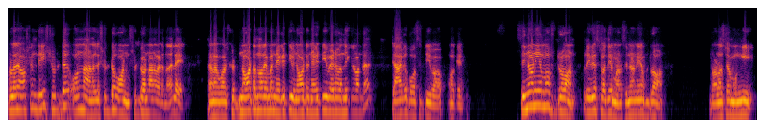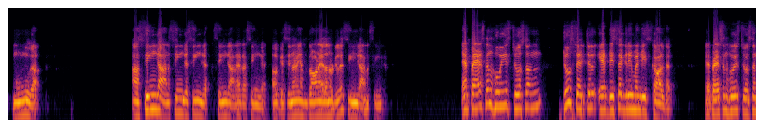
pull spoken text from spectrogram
പിള്ളേർ ഓപ്ഷൻ ഡി ഷുഡ് ഒന്നാണല്ലേ? ഷുഡ് ഓൺ ഷുഡ് ഓൺ ആണ് വരുന്നത് അല്ലേ? കാരണം ഷുഡ് നോട്ട് എന്ന് പറയുമ്പോൾ നെഗറ്റീവ് നോട്ട് നെഗറ്റീവ് വേർഡ് വന്നിരിക്കുന്നതുകൊണ്ട് ടാഗ് പോസിറ്റീവ് ആവും. Okay synonym of drone previous ചോദ്യമാണ് സിനോണിയം ഓഫ് ഡ്രോൺ ഡ്രോൺ മുങ്ങി മുങ്ങുക. ആ സിങ്ക് ആണ് സിങ്ക് സിങ്ക് സിങ്ക് ആണ് കേട്ടോ സിങ്ക് ഓക്കെ സിനോണിയം ഡ്രോൺ ഏതാണ് സിങ്ക് ആണ് sink a person who is chosen to settle a disagreement is called a person who is chosen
